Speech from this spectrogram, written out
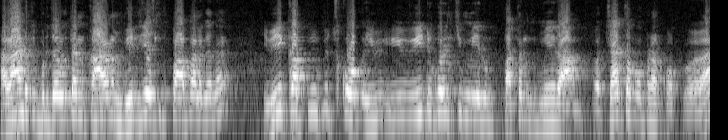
అలాంటిది ఇప్పుడు జరుగుతున్న కారణం మీరు చేసిన పాపాలు కదా. ఇవి కప్పించుకో వీటి గురించి మీరు పత్రం మీరు పశ్చాత్తపడకపోగా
